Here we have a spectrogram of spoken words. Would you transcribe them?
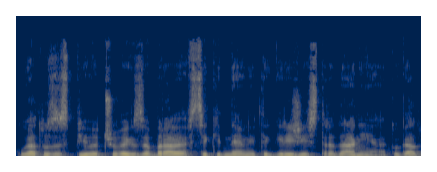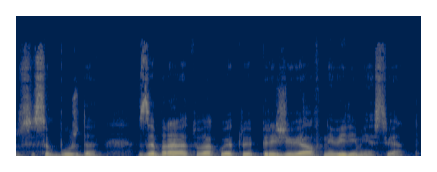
Когато заспива, човек забравя всеки дневните грижи и страдания, а когато се събужда, забравя това, което е преживял в невидимия свят.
